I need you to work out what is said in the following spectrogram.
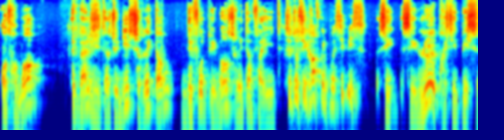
Autrement, eh ben, les États-Unis seraient en défaut de paiement, seraient en faillite C'est aussi grave que le précipice. c'est c'est le précipice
